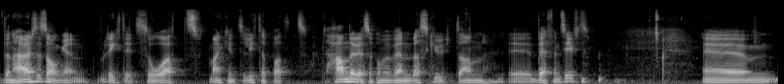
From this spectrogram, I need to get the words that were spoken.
den här säsongen riktigt så att man kan inte lita på att han är det som kommer vända skutan eh, defensivt. Ehm,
